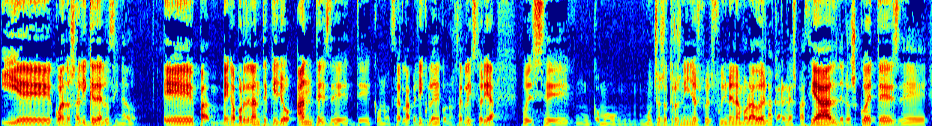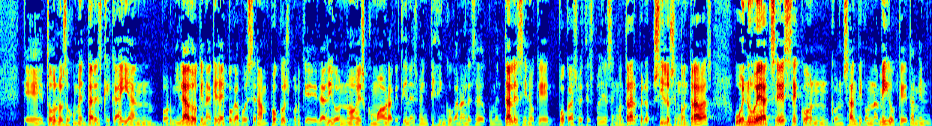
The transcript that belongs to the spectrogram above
Y eh, cuando salí quedé alucinado. Eh, pa- venga por delante que yo antes de, de conocer la película de conocer la historia, pues eh, como muchos otros niños, pues fui un enamorado de la carrera espacial, de los cohetes, de eh, todos los documentales que caían por mi lado, que en aquella época pues eran pocos, porque ya digo, no es como ahora que tienes 25 canales de documentales, sino que pocas veces podías encontrar, pero si los encontrabas, o en VHS con, con Santi, con un amigo que también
